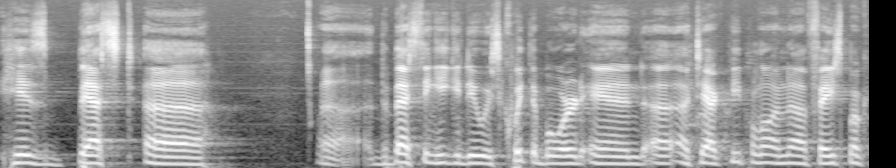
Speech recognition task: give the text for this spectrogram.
his best, uh, uh, the best thing he can do is quit the board and uh, attack people on uh, Facebook,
